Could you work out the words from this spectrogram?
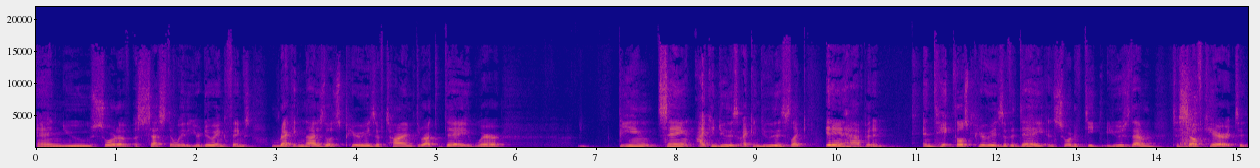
and you sort of assess the way that you're doing things. Recognize those periods of time throughout the day where being saying, I can do this, I can do this, like it ain't happening. And take those periods of the day and sort of de- use them to self care, to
